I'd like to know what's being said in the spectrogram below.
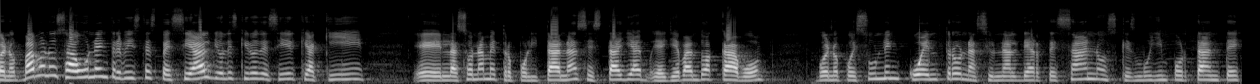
Bueno, vámonos a una entrevista especial. Yo les quiero decir que aquí eh, en la zona metropolitana se está ya, eh, llevando a cabo, bueno, pues un encuentro nacional de artesanos que es muy importante.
